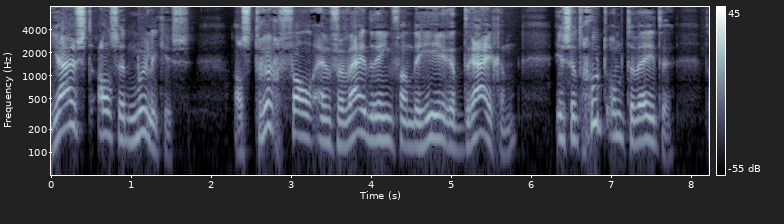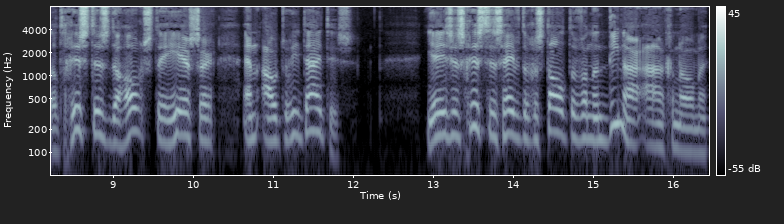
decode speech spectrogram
Juist als het moeilijk is, als terugval en verwijdering van de Here dreigen, is het goed om te weten dat Christus de hoogste heerser en autoriteit is. Jezus Christus heeft de gestalte van een dienaar aangenomen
